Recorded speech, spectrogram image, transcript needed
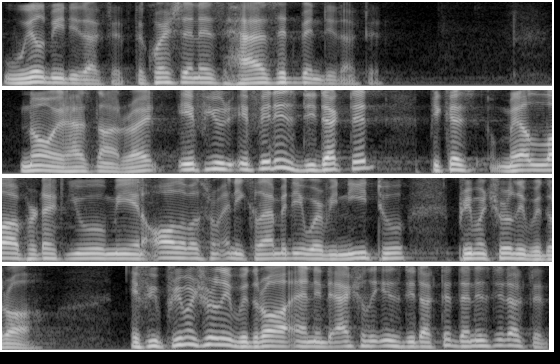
will be deducted. The question is, has it been deducted? No, it has not, right? If you if it is deducted, because may Allah protect you, me, and all of us from any calamity where we need to prematurely withdraw. If you prematurely withdraw and it actually is deducted, then it's deducted.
